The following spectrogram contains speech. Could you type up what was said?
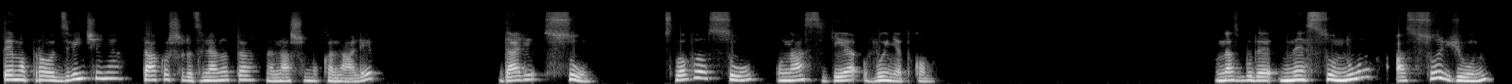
Тема про одзвінчення також розглянута на нашому каналі. Далі су. Слово су у нас є винятком. У нас буде не сунун, а суюн,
